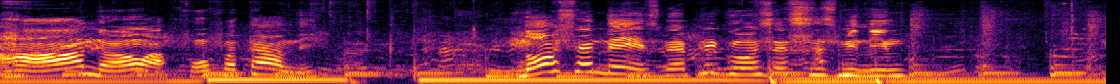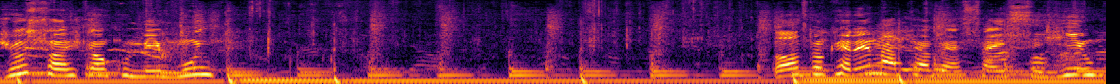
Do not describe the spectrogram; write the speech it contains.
Ah, não, a fofa tá ali. Nossa, é mesmo, é perigoso esses meninos. Justo hoje que eu comi muito. Ó, tô querendo atravessar esse rio.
